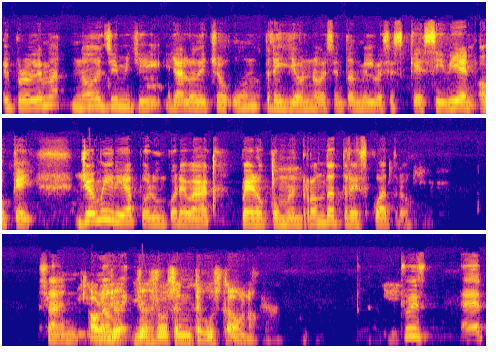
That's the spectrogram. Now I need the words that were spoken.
el problema no es Jimmy G, ya lo he dicho un trillón novecientas mil veces, que si bien, ok, yo me iría por un coreback, pero como en ronda 3-4. O sea, Ahora, no ¿yo- me- ¿Josh Rosen te gusta o no? Pues eh,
